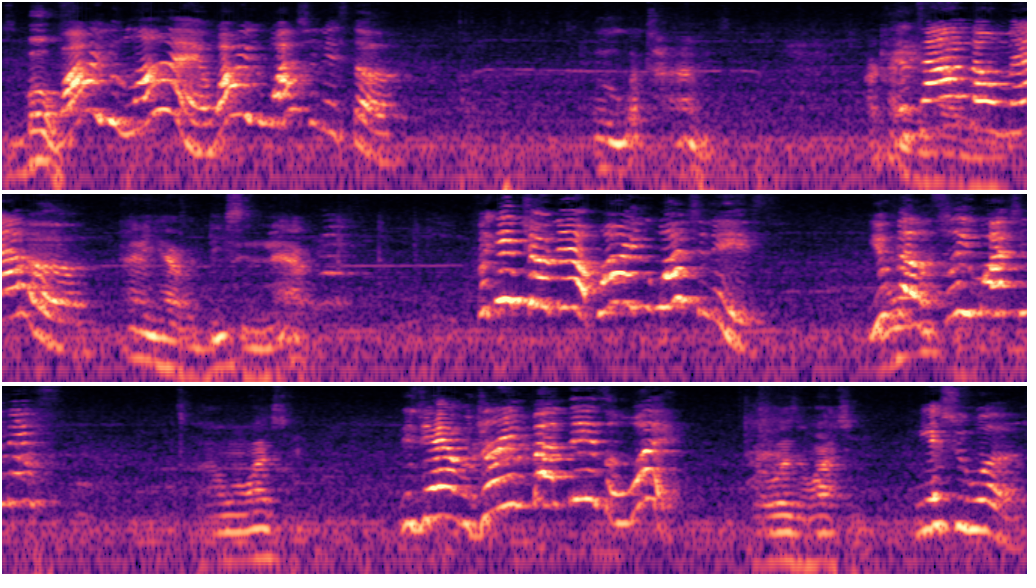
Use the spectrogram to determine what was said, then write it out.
It's both. Why are you lying? Why are you watching this stuff? Dude, what time is it? I can't The time don't matter. I even have a decent nap. Forget your nap. Why are you watching this? You fell asleep watching this? I wasn't watching it. Did you have a dream about this or what? I wasn't watching it. Yes, you was.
